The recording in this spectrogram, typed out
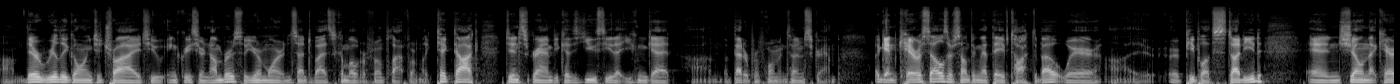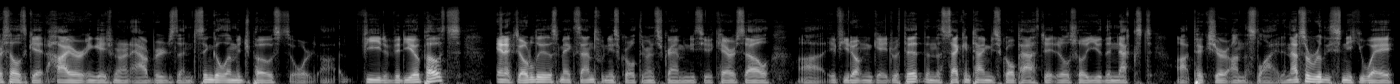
um, they're really going to try to increase your numbers. So you're more incentivized to come over from a platform like TikTok to Instagram because you see that you can get um, better performance on Instagram. Again, carousels are something that they've talked about where uh, people have studied and shown that carousels get higher engagement on average than single image posts or uh, feed video posts. Anecdotally this makes sense. When you scroll through instagram and you see a carousel uh, if you don't engage with it then the second time you scroll past it it'll show you the next uh, picture on the slide. And that's a really sneaky way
